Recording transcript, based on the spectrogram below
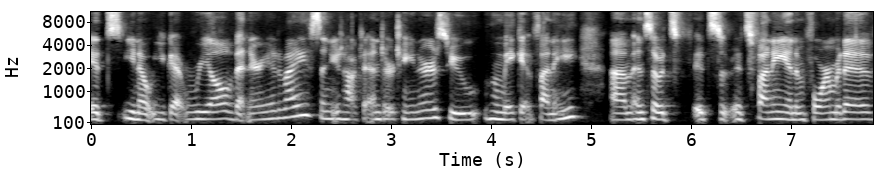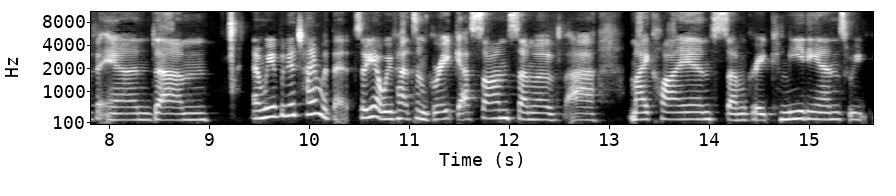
it's, you know, you get real veterinary advice and you talk to entertainers who who make it funny. Um, and so it's it's it's funny and informative and um and we have a good time with it. So yeah, we've had some great guests on, some of uh, my clients, some great comedians. We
